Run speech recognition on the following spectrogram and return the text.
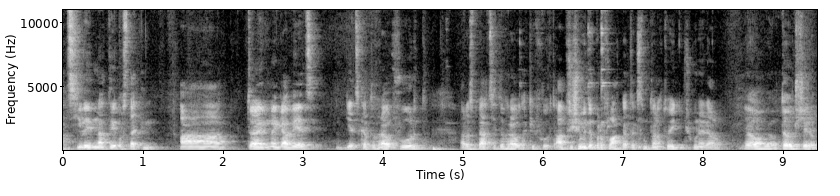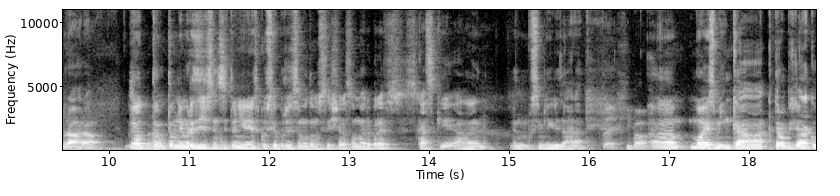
cílit na ty ostatní. A to je mega věc, děcka to hrajou furt a dospěláci to hrajou taky furt. A přišlo mi to proflákat, tak jsem to na tu jedničku nedal. Jo, jo, to je určitě dobrá hra. Jo, to, to mě mrzí, že jsem si to nikdy neskusil, protože jsem o tom slyšel samé dobré zkazky, ale jen musím někdy zahrát. To je chyba. A moje zmínka, kterou bych dal jako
